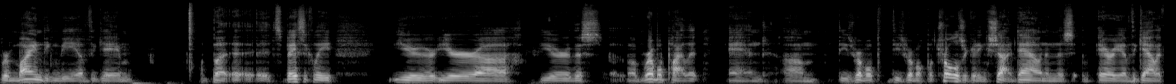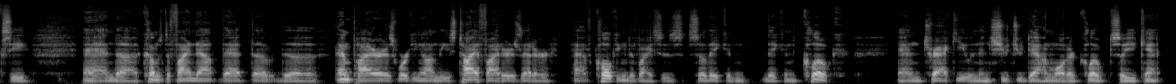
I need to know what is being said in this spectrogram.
reminding me of the game. But it's basically you're you're uh, you're this uh, rebel pilot, and um, these rebel these rebel patrols are getting shot down in this area of the galaxy, and uh, comes to find out that the the Empire is working on these Tie fighters that are have cloaking devices, so they can they can cloak and track you and then shoot you down while they're cloaked, so you can't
